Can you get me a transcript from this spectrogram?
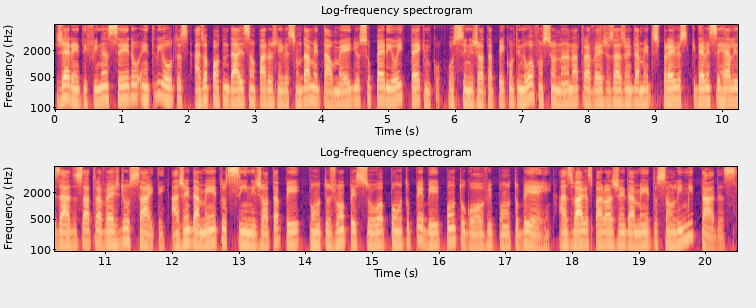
gerente financeiro, entre outras. As oportunidades são para os níveis fundamental, médio, superior e técnico. O CineJP continua funcionando através dos agendamentos prévios que devem ser realizados através do site agendamento cinejp.joaopessoa.pb.gov.br as vagas para o agendamento são limitadas.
